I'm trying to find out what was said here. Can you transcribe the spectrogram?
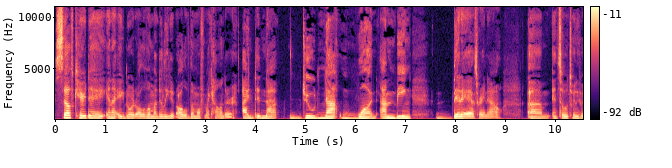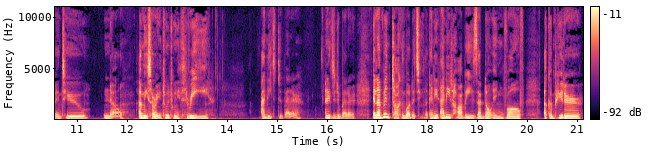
self care day, and I ignored all of them. I deleted all of them off my calendar. I did not do not one. I'm being dead ass right now. Um, and so in 2022, no. I mean, sorry, in 2023, I need to do better. I need to do better. And I've been talking about it too. Like I need I need hobbies that don't involve a computer,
